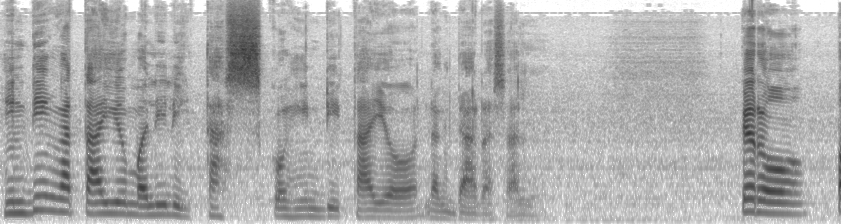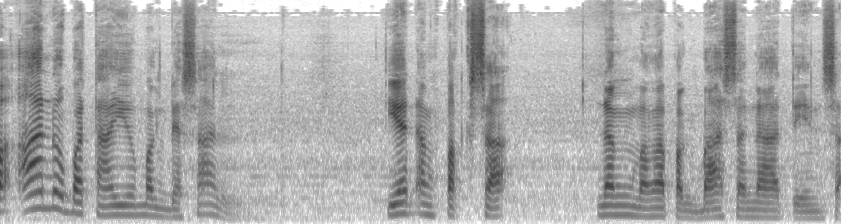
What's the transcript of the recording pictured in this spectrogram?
Hindi nga tayo maliligtas kung hindi tayo nagdarasal. Pero paano ba tayo magdasal? Yan ang paksa ng mga pagbasa natin sa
